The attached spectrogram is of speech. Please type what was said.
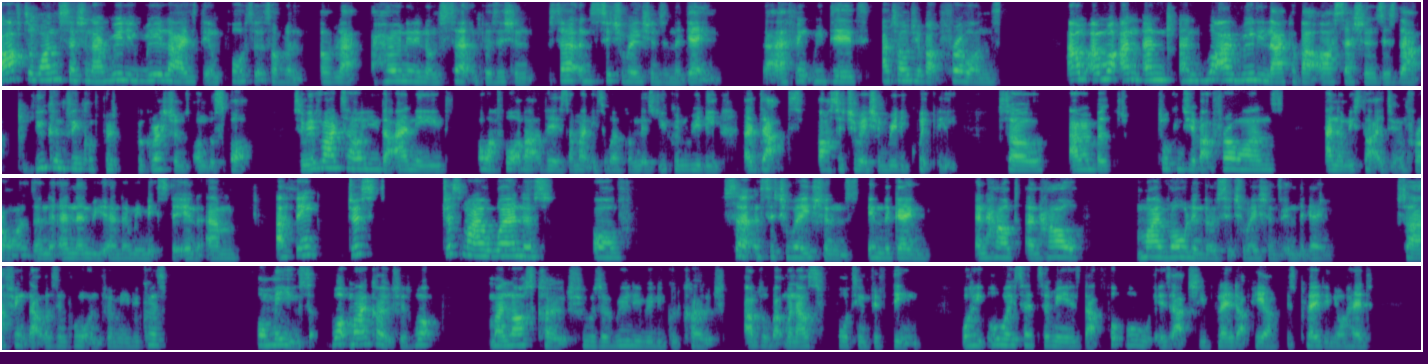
After one session, I really realized the importance of an, of like honing in on certain position, certain situations in the game. That I think we did. I told you about throw-ons, and, and what and, and and what I really like about our sessions is that you can think of pro- progressions on the spot. So if I tell you that I need, oh, I thought about this, I might need to work on this. You can really adapt our situation really quickly. So I remember t- talking to you about throw-ons and then we started doing throw-ons and and then we and then we mixed it in um i think just just my awareness of certain situations in the game and how and how my role in those situations in the game. So i think that was important for me because for me what my coaches what my last coach who was a really really good coach i'm talking about when i was 14 15 what he always said to me is that football is actually played up here. It's played in your head.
